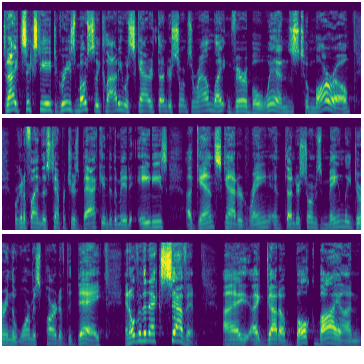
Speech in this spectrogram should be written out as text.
Tonight, 68 degrees, mostly cloudy with scattered thunderstorms around, light and variable winds. Tomorrow, we're going to find those temperatures back into the mid 80s. Again, scattered rain and thunderstorms mainly during the warmest part of the day. And over the next seven, I, I got a bulk buy on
